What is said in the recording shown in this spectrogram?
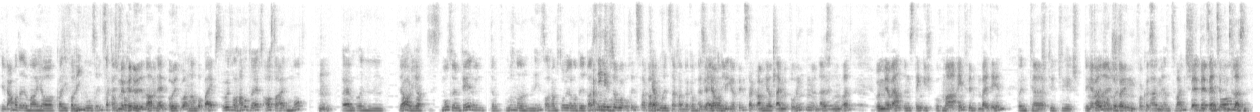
Den werden wir dann immer hier quasi verlinken in unserer instagram Also wir können den Namen nennen, Old 100 Vibes. Old 100 Vibes aus der alten 100. Hm. Ähm, und, ja, wie gesagt, das ist nur zu empfehlen und da muss man eine Instagram-Story dann noch ein bisschen Ach basteln. nee, nee, sogar auch Instagram. Die haben auch Instagram, da können wir Also gleich wir werden sie auf Instagram hier gleich mit verlinken und alles drum und dran. Und wir werden uns, denke ich, auch mal einfinden bei denen. Und den, Äh, den, den, den wir werden einen Stollen Stollen verkosten am, mit. am 20. Wenn, wenn, wenn sie Dezember uns lassen.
